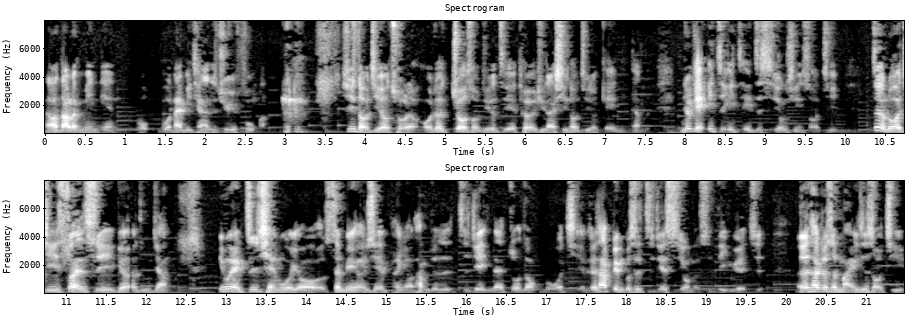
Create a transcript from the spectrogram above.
然后到了明年我我那笔钱还是继续付嘛，新手机又出了，我就旧手机就直接退回去，那新手机就给你这样子，你就可以一直一直一直使用新手机。这个逻辑算是一个怎么讲？因为之前我有身边有一些朋友，他们就是直接已经在做这种逻辑，可是他并不是直接使用的是订阅制。而他就是买一只手机，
